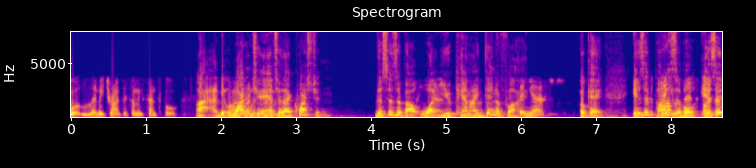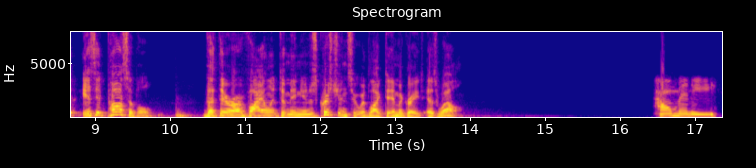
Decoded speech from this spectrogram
Well, let me try and say something sensible. I, If why don't you answer that question? This is about what you can identify. Then yes. Okay. Is it possible? Is that? it is it possible that there are violent dominionist Christians who would like to immigrate as well? How many?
